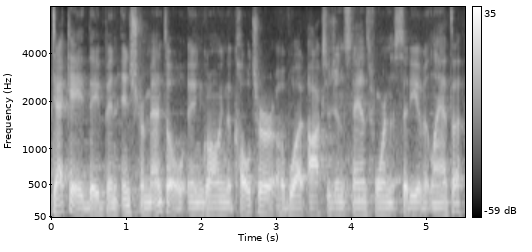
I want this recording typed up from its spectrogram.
decade, they've been instrumental in growing the culture of what Oxygen stands for in the city of Atlanta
